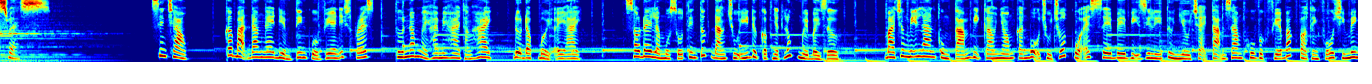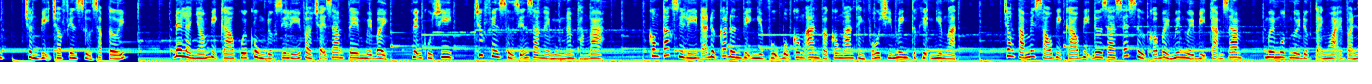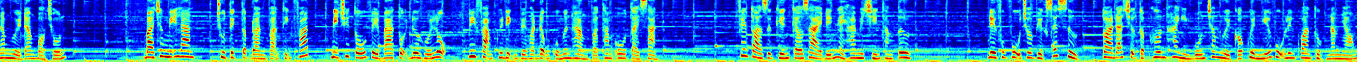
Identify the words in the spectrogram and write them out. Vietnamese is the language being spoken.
Express. Xin chào, các bạn đang nghe điểm tin của VN Express thứ năm ngày 22 tháng 2, được đọc bởi AI. Sau đây là một số tin tức đáng chú ý được cập nhật lúc 17 giờ. Bà Trương Mỹ Lan cùng 8 bị cáo nhóm cán bộ chủ chốt của SCB bị di lý từ nhiều trại tạm giam khu vực phía Bắc vào thành phố Hồ Chí Minh, chuẩn bị cho phiên xử sắp tới. Đây là nhóm bị cáo cuối cùng được di lý vào trại giam T17, huyện Củ Chi, trước phiên xử diễn ra ngày 5 tháng 3. Công tác di lý đã được các đơn vị nghiệp vụ Bộ Công an và Công an thành phố Hồ Chí Minh thực hiện nghiêm ngặt. Trong 86 bị cáo bị đưa ra xét xử có 70 người bị tạm giam, 11 người được tại ngoại và 5 người đang bỏ trốn. Bà Trương Mỹ Lan, Chủ tịch Tập đoàn Vạn Thịnh Phát, bị truy tố về 3 tội đưa hối lộ, vi phạm quy định về hoạt động của ngân hàng và tham ô tài sản. Phiên tòa dự kiến kéo dài đến ngày 29 tháng 4. Để phục vụ cho việc xét xử, tòa đã triệu tập hơn 2.400 người có quyền nghĩa vụ liên quan thuộc 5 nhóm.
